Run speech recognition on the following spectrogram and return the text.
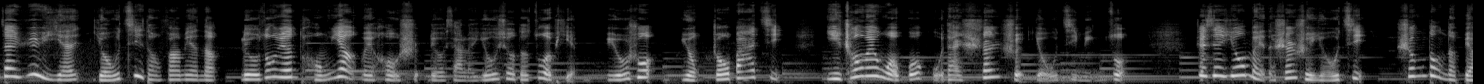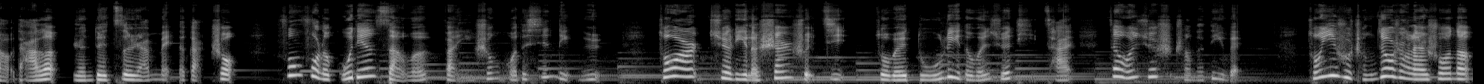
在寓言、游记等方面呢，柳宗元同样为后世留下了优秀的作品，比如说《永州八记》，已成为我国古代山水游记名作。这些优美的山水游记，生动地表达了人对自然美的感受，丰富了古典散文反映生活的新领域，从而确立了山水记作为独立的文学题材在文学史上的地位。从艺术成就上来说呢，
